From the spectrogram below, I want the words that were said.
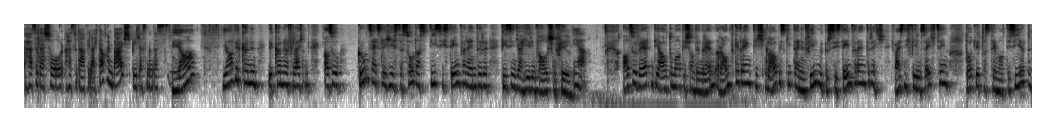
hast du da schon, hast du da vielleicht auch ein Beispiel, dass man das? Ja, ja, wir können, wir können vielleicht, also grundsätzlich ist es so, dass die Systemveränderer, die sind ja hier im falschen Film. Ja. Also werden die automatisch an den Rand gedrängt. Ich glaube, es gibt einen Film über Systemveränderer, ich, ich weiß nicht, Film 16, dort wird das thematisiert. Mhm.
